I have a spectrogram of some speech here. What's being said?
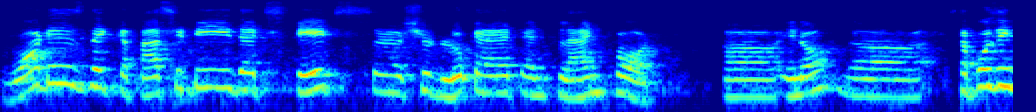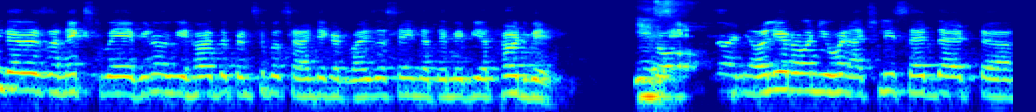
what is the capacity that states should look at and plan for? you know, supposing there is a next wave. You know, we heard the principal scientific advisor saying that there may be a third wave. Yes. So, earlier on, you had actually said that uh,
